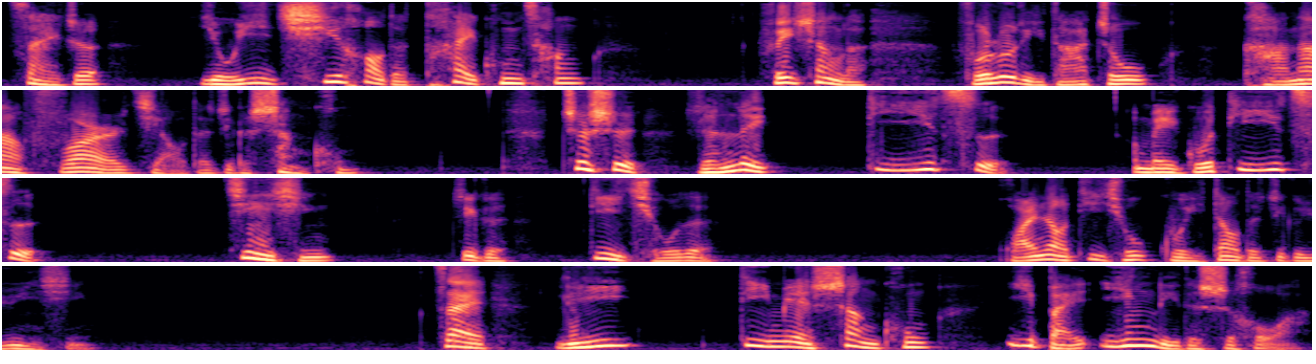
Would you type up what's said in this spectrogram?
载着友谊七号的太空舱，飞上了佛罗里达州卡纳福尔角的这个上空。这是人类第一次，美国第一次进行这个地球的环绕地球轨道的这个运行，在离地面上空一百英里的时候啊，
